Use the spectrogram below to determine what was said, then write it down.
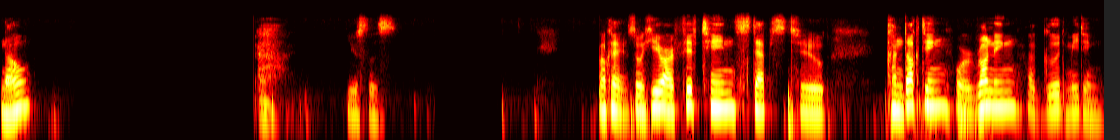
No? Useless. Okay, so here are 15 steps to conducting or running a good meeting.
